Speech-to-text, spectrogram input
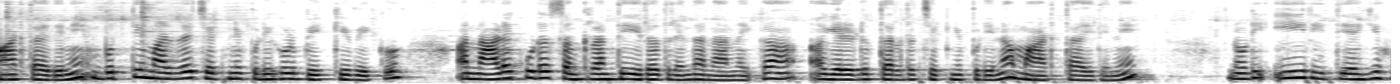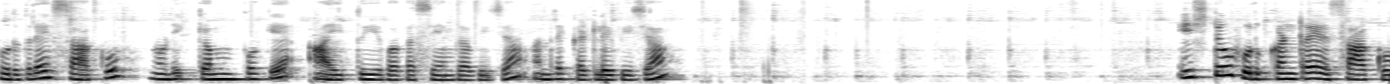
ಮಾಡ್ತಾಯಿದ್ದೀನಿ ಬುತ್ತಿ ಮಾಡಿದ್ರೆ ಚಟ್ನಿ ಪುಡಿಗಳು ಬೇಕೇ ಬೇಕು. ನಾಳೆ ಕೂಡ ಸಂಕ್ರಾಂತಿ ಇರೋದರಿಂದ ನಾನೀಗ ಎರಡು ಥರದ ಚಟ್ನಿ ಪುಡಿನ ಮಾಡ್ತಾಯಿದ್ದೀನಿ ನೋಡಿ, ಈ ರೀತಿಯಾಗಿ ಹುರಿದ್ರೆ ಸಾಕು. ನೋಡಿ, ಕೆಂಪಗೆ ಆಯಿತು ಇವಾಗ ಶೇಂಗಾ ಬೀಜ, ಅಂದರೆ ಕಡಲೆ ಬೀಜ. ಇಷ್ಟು ಹುರ್ಕೊಂಡ್ರೆ ಸಾಕು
